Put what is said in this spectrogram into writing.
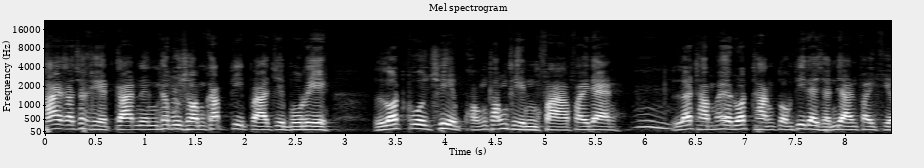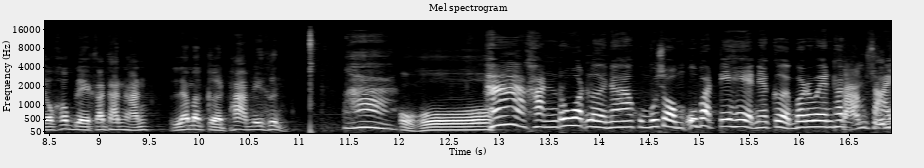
ท้ายกับสักเหตุการณ์หนึ่งท่านผู้ชมครับที่ปราจีนบุรี รถกู้ชีพของท้องถิ่นฝ่าไฟแดง และทำให้รถทางตรงที่ได้สัญญาณไฟเขียวเขาเบรกกระทันหัน แล้วมาเกิดภาพนี้ขึ้น โอ้โหห้าคันรวดเลยนะคะคุณผู้ชม อุบัติเหตุเนี่ยเกิดบริเวณถนนสาย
